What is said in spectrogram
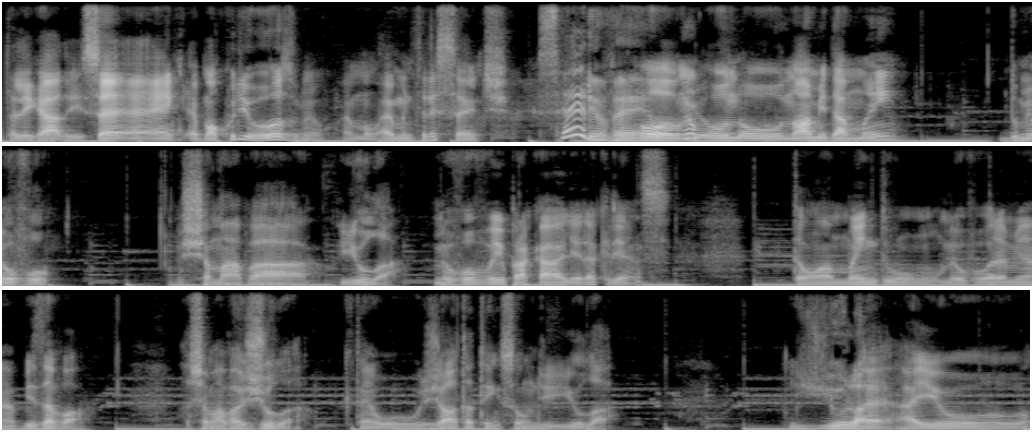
tá ligado? Isso é, é, é mal curioso, meu. É, é muito interessante. Sério, velho? Ô, o, o- o nome da mãe do meu avô chamava Yula. Meu avô veio pra cá, ele era criança. Então a mãe do meu avô era minha bisavó. Ela chamava Jula. Que tem o J tem som de Yula. Jula. É, aí o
